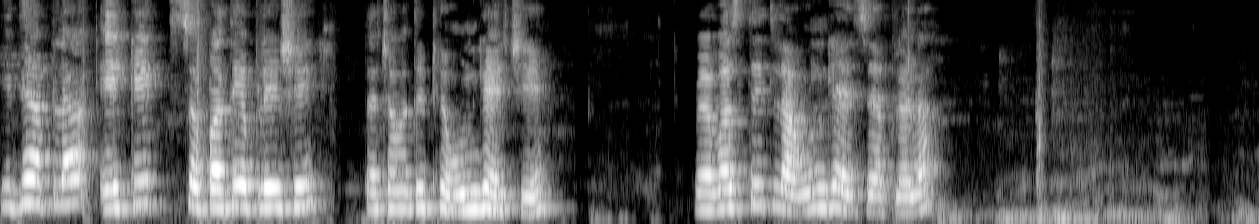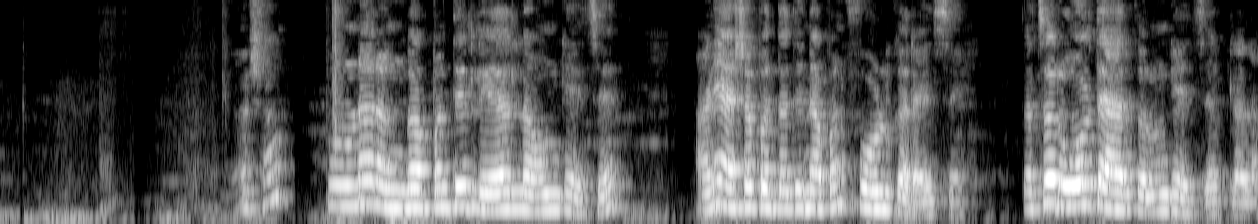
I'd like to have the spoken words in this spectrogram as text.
इथे आपला एक एक चपाती आपली अशी त्याच्यावरती ठेवून घ्यायची. आहे व्यवस्थित लावून घ्यायचे आपल्याला. अशा पूर्ण रंग आपण ते लेअर लावून घ्यायचे आणि अशा पद्धतीने आपण फोल्ड करायचं. आहे त्याचा रोल तयार करून घ्यायचा आहे आपल्याला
